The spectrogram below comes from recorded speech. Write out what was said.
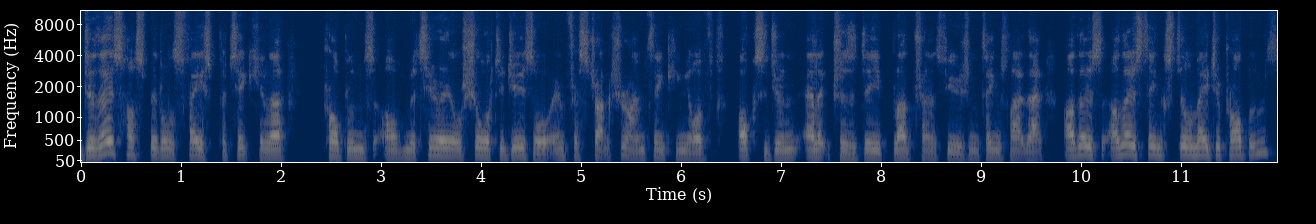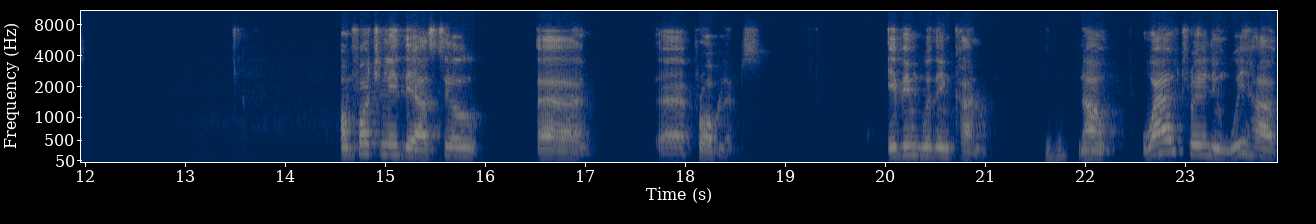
Do those hospitals face particular problems of material shortages or infrastructure? I'm thinking of oxygen, electricity, blood transfusion, things like that. Are those, are those things still major problems? Unfortunately, there are still uh, uh, problems even within Kano. Mm-hmm. Now, while training, we have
